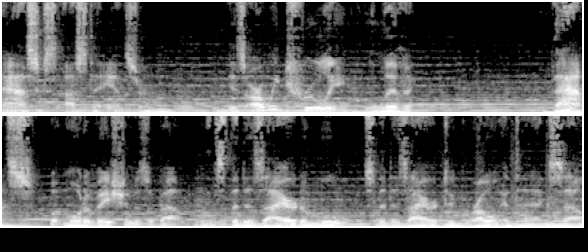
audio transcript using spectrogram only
asks us to answer is are we truly living? That's what motivation is about. It's the desire to move. It's the desire to grow and to excel.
